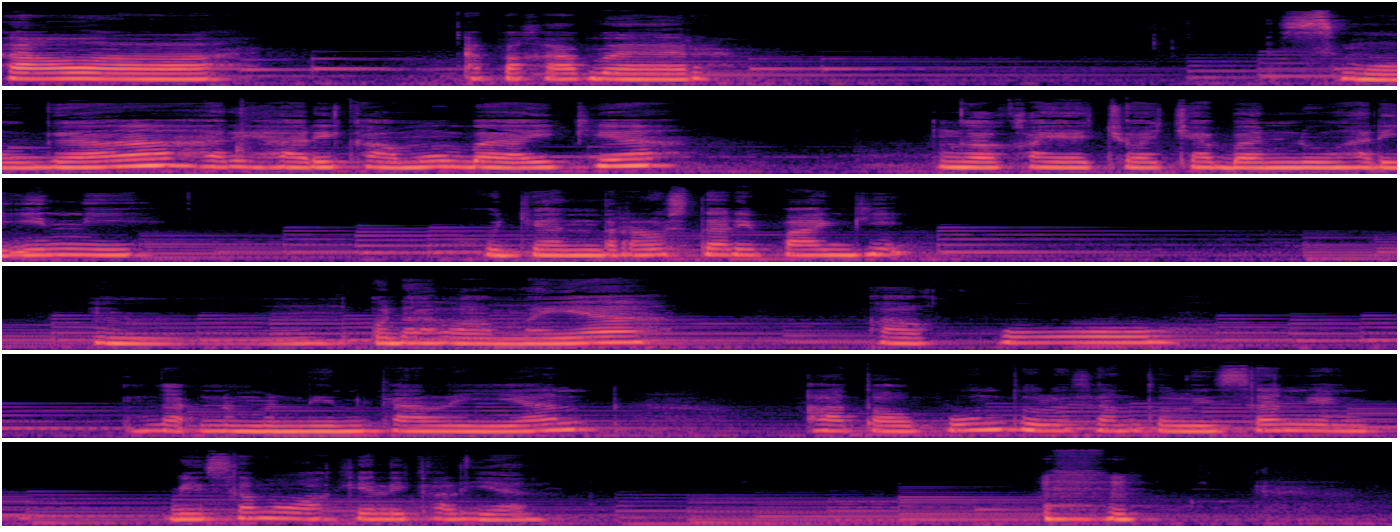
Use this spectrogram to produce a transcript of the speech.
Halo, apa kabar? Semoga hari-hari kamu baik ya. Nggak kayak cuaca Bandung hari ini. Hujan terus dari pagi. Hmm, udah lama ya. Aku nggak nemenin kalian ataupun tulisan-tulisan yang bisa mewakili kalian.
